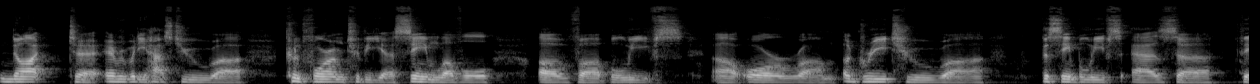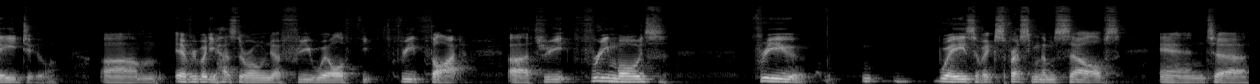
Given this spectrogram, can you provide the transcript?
not uh, everybody has to conform to the same level of beliefs or um, agree to the same beliefs as they do. Um, everybody has their own free will, th free thought, three free modes free ways of expressing themselves and uh,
